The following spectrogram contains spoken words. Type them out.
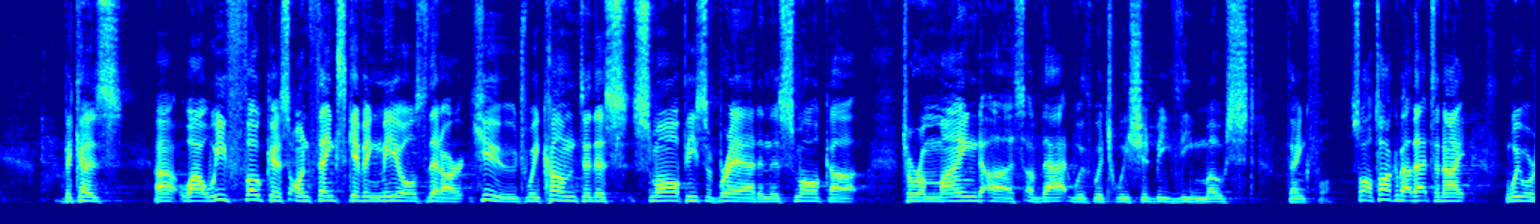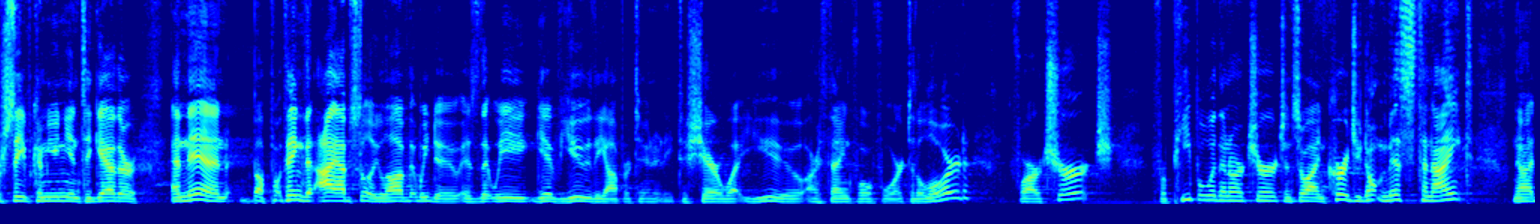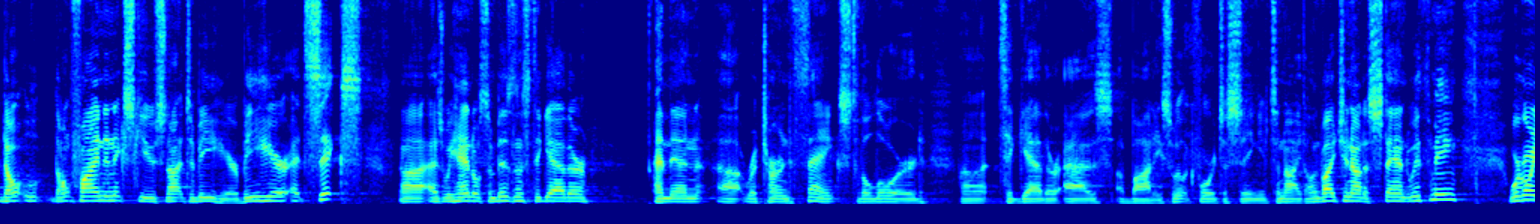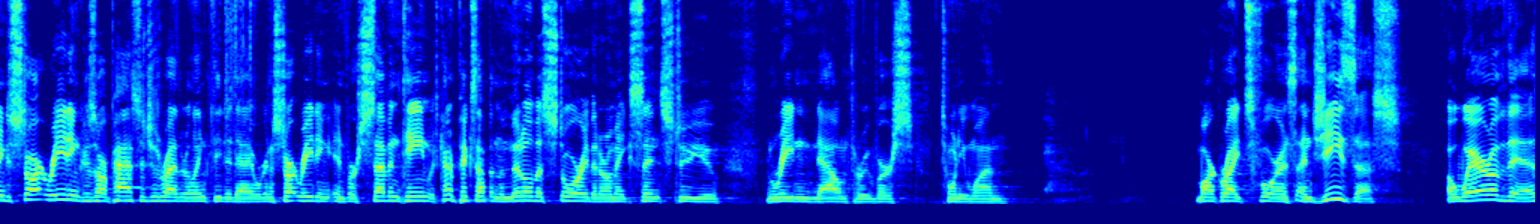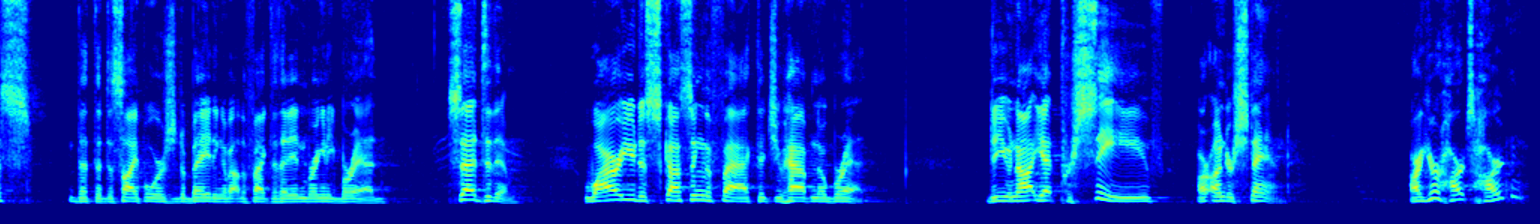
because uh, while we focus on Thanksgiving meals that are huge, we come to this small piece of bread and this small cup to remind us of that with which we should be the most thankful. So I'll talk about that tonight. We will receive communion together. And then the thing that I absolutely love that we do is that we give you the opportunity to share what you are thankful for to the Lord, for our church, for people within our church. And so I encourage you, don't miss tonight. Now, don't, don't find an excuse not to be here. Be here at 6 uh, as we handle some business together and then uh, return thanks to the Lord uh, together as a body. So we look forward to seeing you tonight. I'll invite you now to stand with me. We're going to start reading because our passage is rather lengthy today. We're going to start reading in verse 17, which kind of picks up in the middle of a story, but it'll make sense to you. And reading down through verse 21. Mark writes for us, and Jesus aware of this, that the disciples were debating about the fact that they didn't bring any bread, said to them, Why are you discussing the fact that you have no bread? Do you not yet perceive or understand? Are your hearts hardened?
